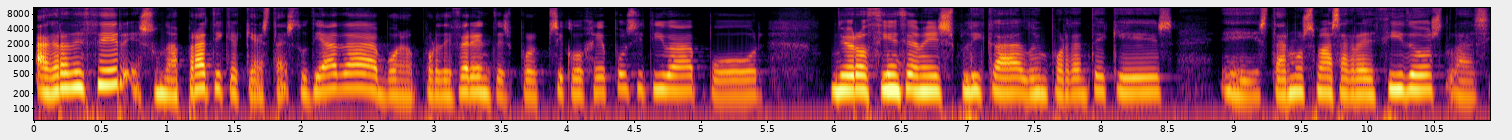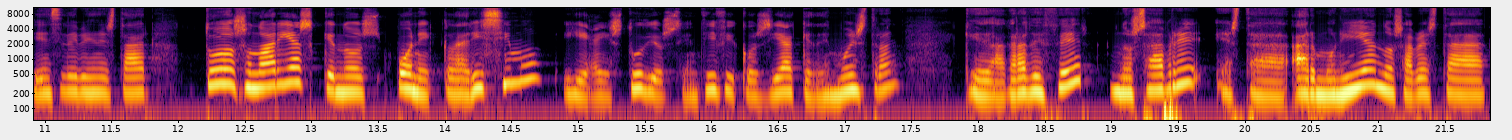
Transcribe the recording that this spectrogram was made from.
Agradecer es una práctica que está estudiada bueno, por diferentes, por psicología positiva, por neurociencia me explica lo importante que es eh, más agradecidos, la ciencia del bienestar, todos son áreas que nos pone clarísimo, y hay estudios científicos ya que demuestran que agradecer nos abre esta armonía, nos abre esta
